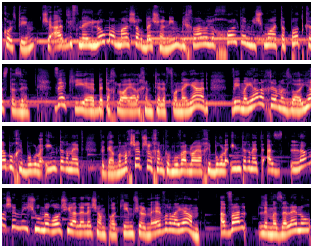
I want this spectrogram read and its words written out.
קולטים שעד לפני לא ממש הרבה שנים בכלל לא יכולתם לשמוע את הפודקאסט הזה. זה כי uh, בטח לא היה לכם טלפון נייד, ואם היה לכם אז לא היה בו חיבור לאינטרנט, וגם במחשב שלכם כמובן לא היה חיבור לאינטרנט, אז למה שמישהו מראש יעלה לשם פרקים של מעבר לים? אבל, למזלנו,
